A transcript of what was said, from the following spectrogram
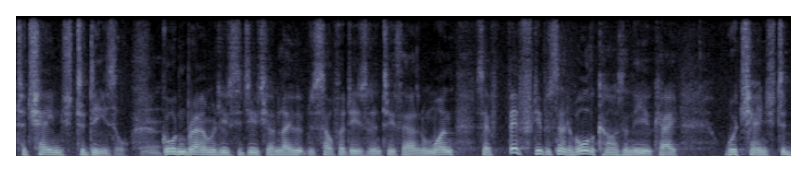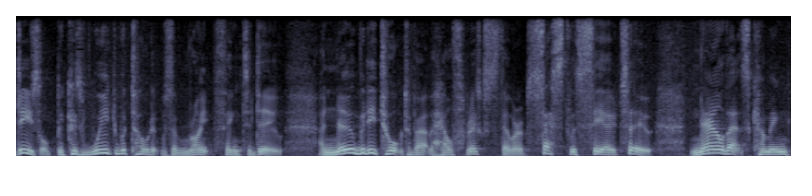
to change to diesel. Mm. Gordon Brown reduced the duty on low sulphur diesel in 2001, so 50% of all the cars in the UK were changed to diesel because we were told it was the right thing to do. And nobody talked about the health risks. They were obsessed with CO2. Now that's coming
